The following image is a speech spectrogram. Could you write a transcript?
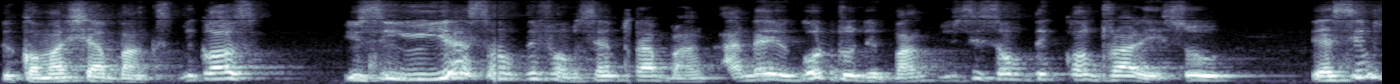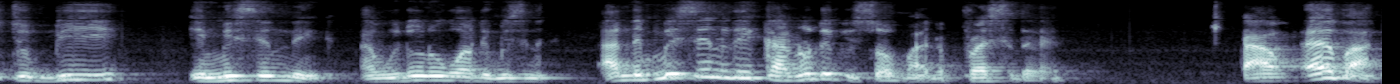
the commercial banks? Because you see, you hear something from central bank, and then you go to the bank, you see something contrary. So there seems to be a missing link, and we don't know what the missing link. And the missing link can only be solved by the president. However,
